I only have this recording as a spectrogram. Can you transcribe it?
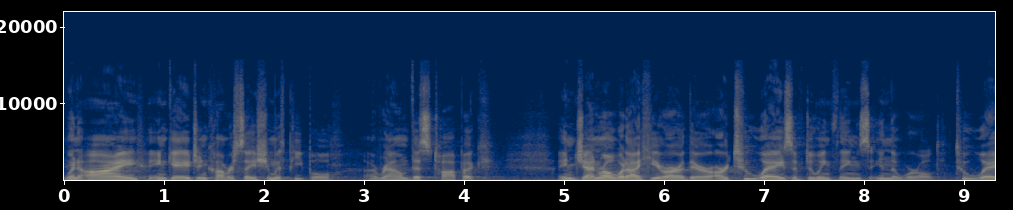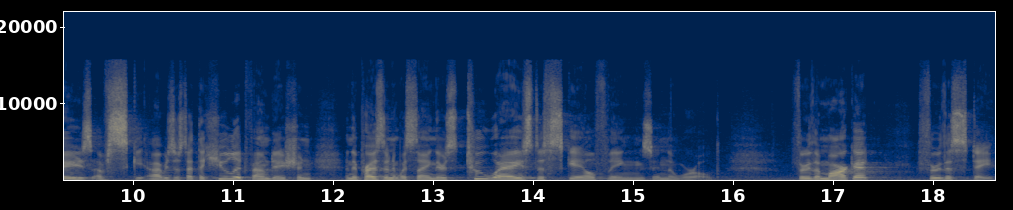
when I engage in conversation with people around this topic, in general, what I hear are there are two ways of doing things in the world. Two ways of, I was just at the Hewlett Foundation, and the president was saying there's two ways to scale things in the world through the market, through the state.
